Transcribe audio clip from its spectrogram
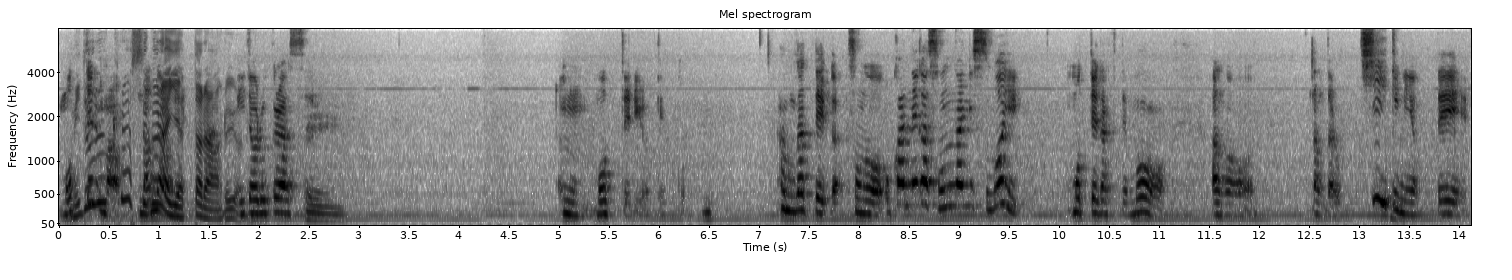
持ってるミドルクラスぐらいやったらあるよ、ミドルクラス、うん。うん、持ってるよ結構。あのだってそのお金がそんなにすごい持ってなくてもあのなんだろう地域によって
